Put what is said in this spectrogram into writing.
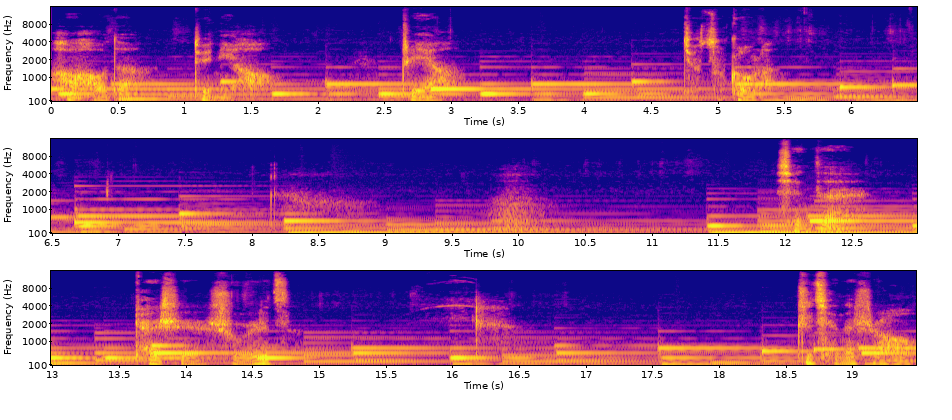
好好的对你好，这样。就足够现在开始数日子。之前的时候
